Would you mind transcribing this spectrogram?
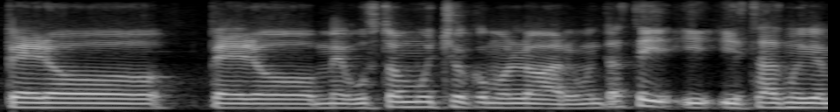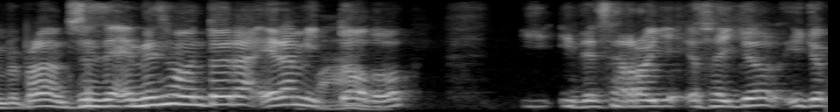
pero, pero me gustó mucho cómo lo argumentaste y, y, estabas muy bien preparado. Entonces, en ese momento era, era mi todo y, y, desarrollé, o sea, yo, y yo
